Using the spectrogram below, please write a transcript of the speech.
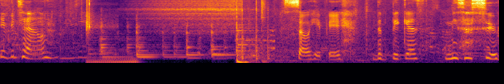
hippie town. So hippie. The biggest miso soup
